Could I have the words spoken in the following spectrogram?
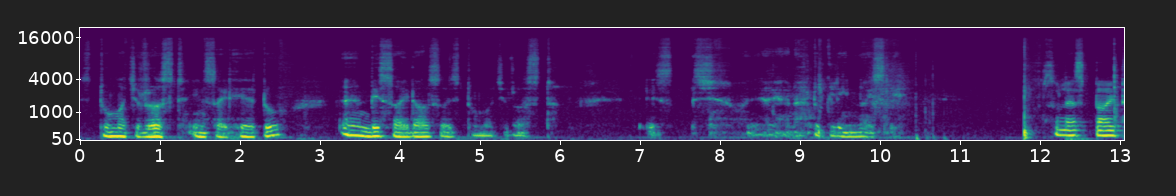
It's too much rust inside here too. And this side also is too much rust. It's, it's I'm gonna have to clean nicely. So let's tight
